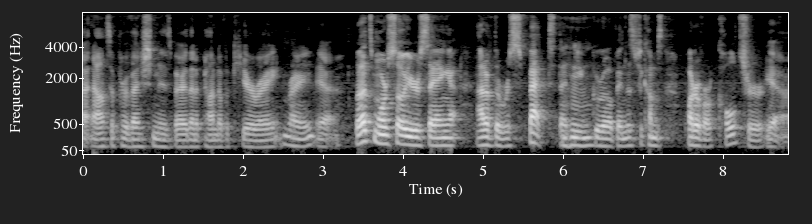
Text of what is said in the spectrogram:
an ounce of prevention is better than a pound of a cure, right? Right. Yeah. But that's more so you're saying out of the respect that you Mhm. grew up in. This becomes part of our culture. Yeah.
